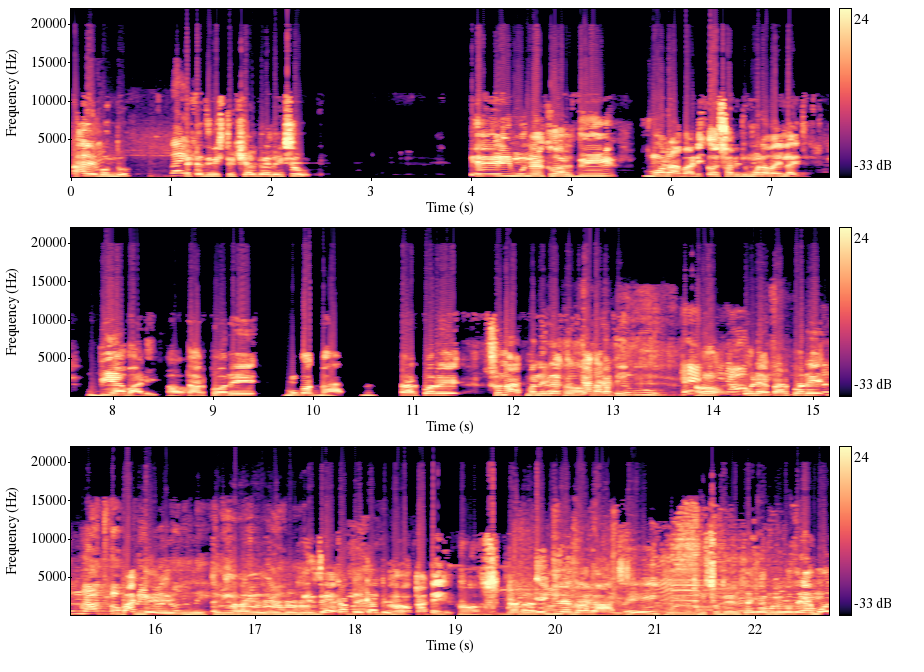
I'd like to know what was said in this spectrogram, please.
আরে বন্ধু একটা জিনিস তুই খেয়াল করে দেখছু? এই মনে কর দি মরা বাড়ি ও সরি মরা বাড়ি লাই বিয়া বাড়ি তারপরে মুকত ভাত তারপরে সোনাত মানে দেখ কাটাকাটি হ্যাঁ ওটা তারপরে বার্থডে কাটে কাটে। হ্যাঁ কাটে। এইগুলা জায়গা আছে। এই কিছুদিন থেকে মনে করো এমন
